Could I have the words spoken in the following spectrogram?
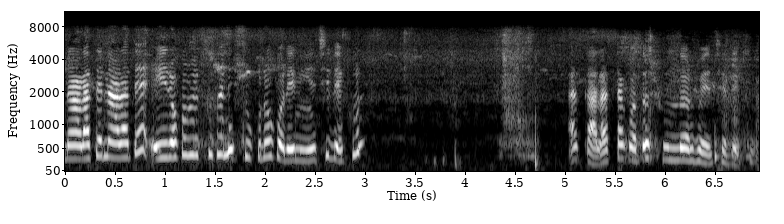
নাড়াতে নাড়াতে এইরকম একটুখানি শুকনো করে নিয়েছি, দেখুন। আর কালারটা কত সুন্দর হয়েছে, দেখুন।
